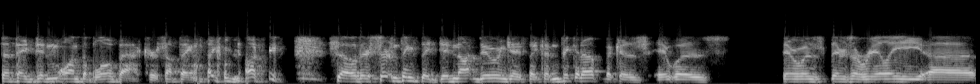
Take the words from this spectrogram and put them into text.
That they didn't want the blowback or something like I'm not so there's certain things they did not do in case they couldn't pick it up because it was there was there's a really uh,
